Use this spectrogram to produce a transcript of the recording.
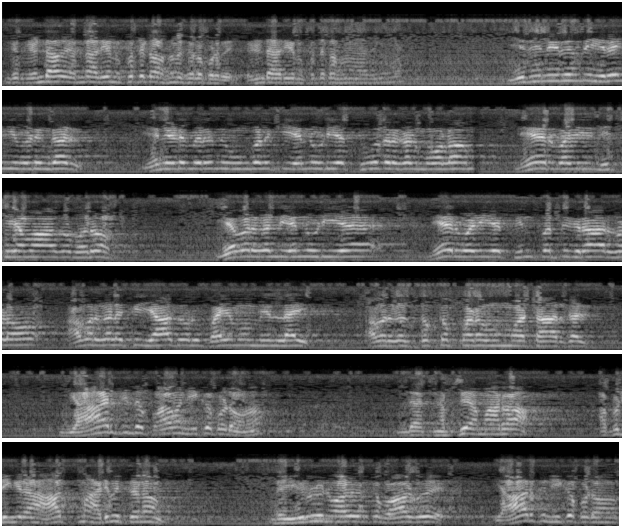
இங்கே ரெண்டாவது ரெண்டாவது முப்பத்தெட்டு வசனம் சொல்லப்படுது. ரெண்டாவது முப்பத்தெட்டு வசனம் இதிலிருந்து இறங்கி விடுங்கள். என்னிடமிருந்து உங்களுக்கு என்னுடைய தூதர்கள் மூலம் நேர்வழி நிச்சயமாக வரும். எவர்கள் என்னுடைய நேர்வழியை பின்பற்றுகிறார்களோ அவர்களுக்கு யாதொரு பயமும் இல்லை. அவர்கள் துக்கப்படவும் மாட்டார்கள். யாருக்கு இந்த பாவம் நீக்கப்படும்? இந்த நப்சி அமாரா அப்படிங்கிற ஆத்ம அடிமைத்தனம் இந்த இருளின் வாழ்விற்கு வாழ்வு யாருக்கு நீக்கப்படும்?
